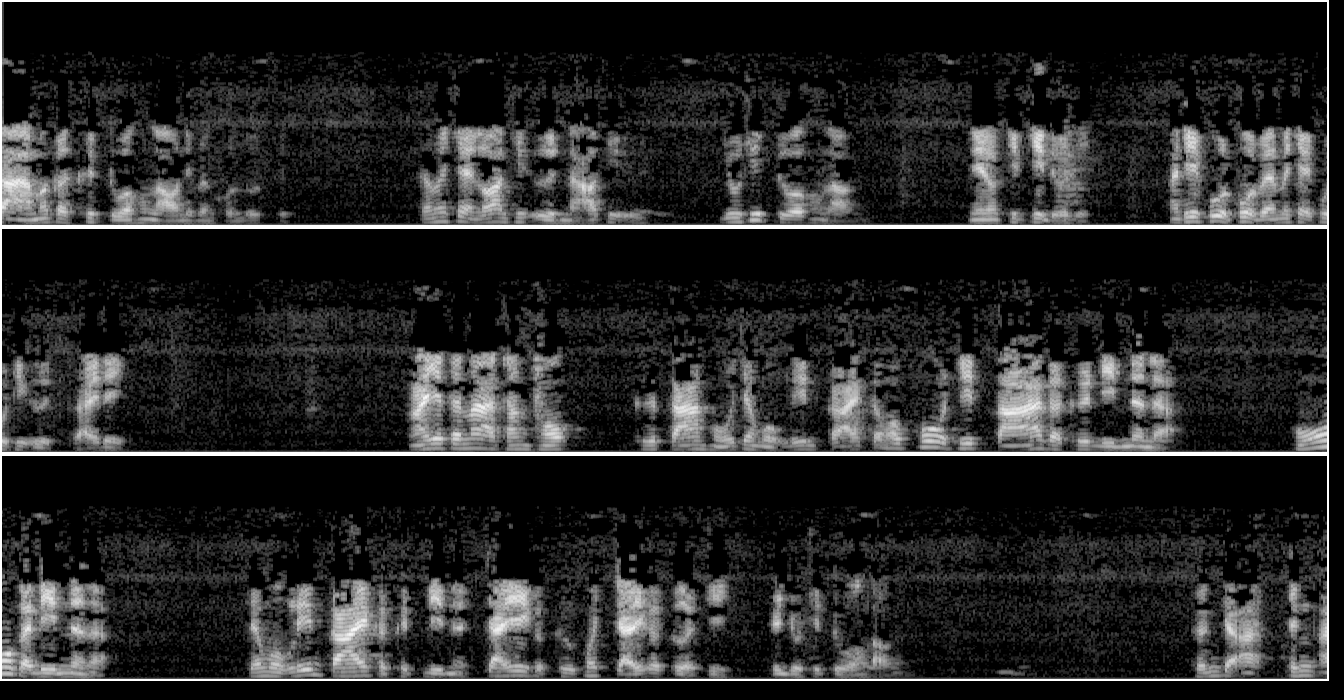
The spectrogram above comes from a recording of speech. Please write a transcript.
ตามันก็คือตัวของเรานี่เป็นคนรู้สึกก็ไม่ใช่ร้อนที่อื่นหนาวที่อื่น อยู่ที่ตัวของเราเนี่ยลองคิดคิดดูสิอันที่พูดพูดไปไม่ใช่พูดที่อื่นไกลได้อายตนะทั้งหกคือตาหูจมูกลิ้นกาย ก็มาพูดที่ตาก็คือดินนั่นแหละหูก็ดินนั่นแหละจมูกลิ้นกายก็คือดินใจก็คือหัวใจก็เกิดที่ก็อยู่ที่ตัวของเรานั่น ถึงจะถึงอ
